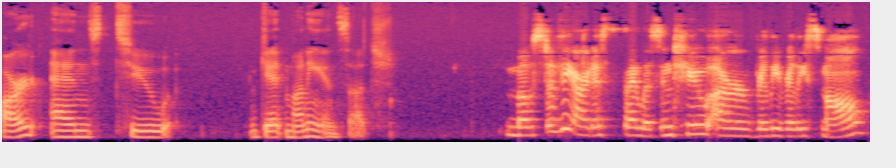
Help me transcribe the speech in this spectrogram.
art and to get money and such? Most of the artists I listen to are really, really small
